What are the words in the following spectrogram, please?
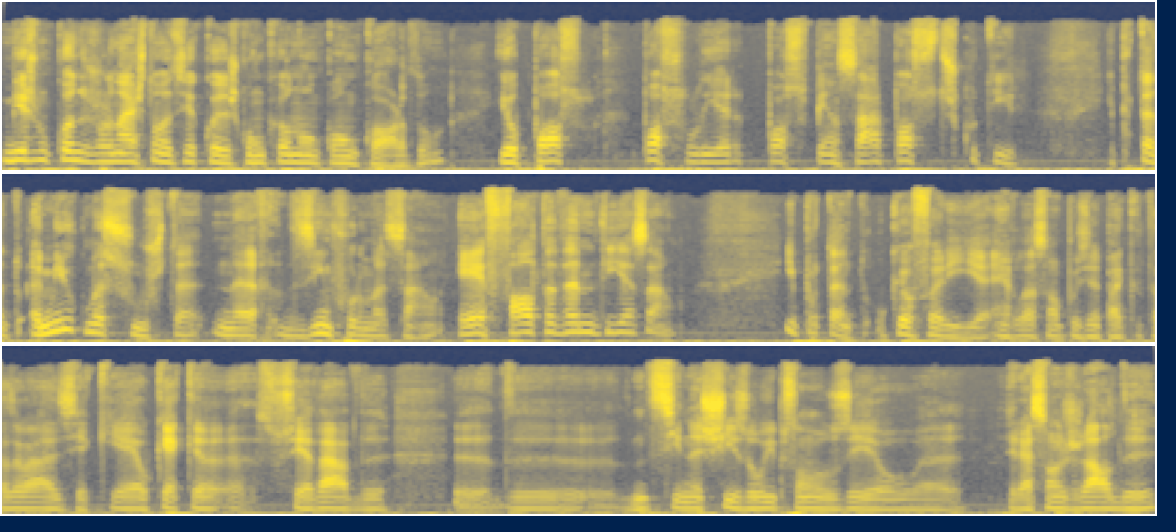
Mesmo quando os jornais estão a dizer coisas com que eu não concordo, eu posso, posso ler, posso pensar, posso discutir. E, portanto, a mim o que me assusta na desinformação é a falta da mediação. E, portanto, o que eu faria em relação, por exemplo, àquilo que estás agora a dizer, que é o que é que a Sociedade eh, de Medicina X ou Y ou Z ou a Direção-Geral de,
